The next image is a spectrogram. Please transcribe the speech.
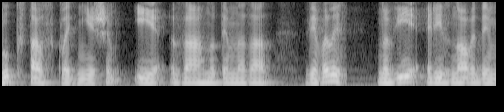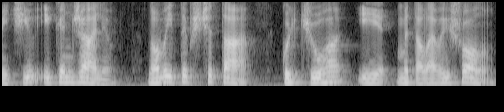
Лук став складнішим і загнутим назад. З'явились нові різновиди мечів і кинджалів, новий тип щита, кольчуга і металевий шолом.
